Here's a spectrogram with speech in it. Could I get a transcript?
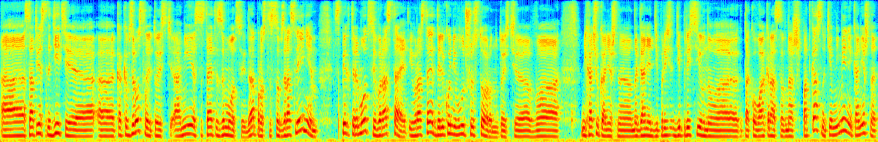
А, Соответственно, дети, э, как и взрослые, то есть они состоят из эмоций, да, просто со взрослением спектр эмоций вырастает, и вырастает далеко не в лучшую сторону, то есть э, в... Не хочу, конечно, нагонять депресс- депрессивного такого окраса в наш подкаст, но тем не менее, конечно,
